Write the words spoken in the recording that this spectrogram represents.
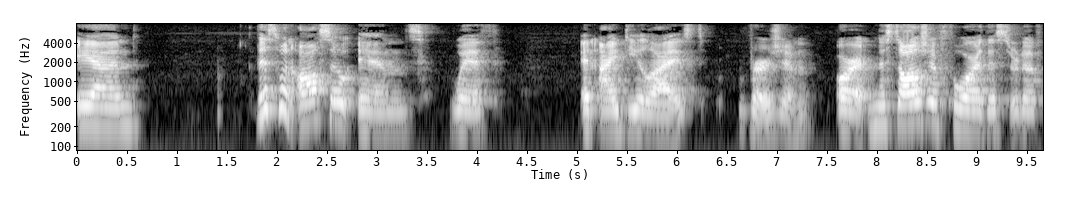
And this one also ends with an idealized version or nostalgia for this sort of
